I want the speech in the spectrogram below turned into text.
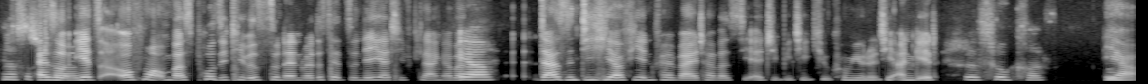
Das also toll. jetzt auch mal, um was Positives zu nennen, weil das jetzt so negativ klang, aber ja da sind die hier auf jeden Fall weiter, was die LGBTQ-Community angeht. Das ist schon krass. Ja.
